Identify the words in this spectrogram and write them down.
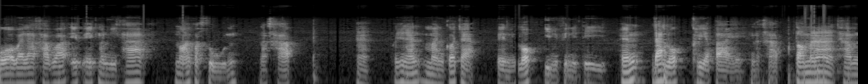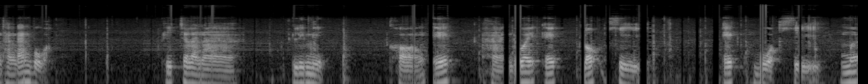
ว์เอาไว้แล้วครับว่า f(x) มันมีค่าน้อยกว่า 0 นะครับ อะ เพราะฉะนั้นมันก็จะเป็นลบ infinity เพราะฉะนั้นด้านลบเคลียร์ไปนะครับ ต่อมาทำทางด้านบวก พิจารณาลิมิตของ x หารด้วย x ลบ4 x บวก 4 เมื่อ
